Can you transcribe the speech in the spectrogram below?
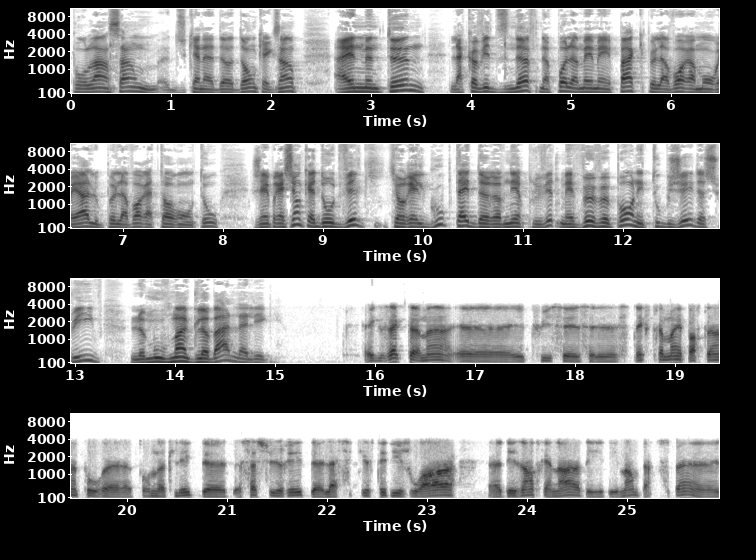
pour l'ensemble du Canada. Donc, exemple, à Edmonton, la COVID-19 n'a pas le même impact qu'il peut l'avoir à Montréal ou peut l'avoir à Toronto. J'ai l'impression qu'il y a d'autres villes qui, auraient le goût peut-être de revenir plus vite, mais veut, veut pas, on est obligé de suivre le mouvement global de la Ligue. Exactement. Euh, et puis c'est extrêmement important pour euh, pour notre ligue de, s'assurer de la sécurité des joueurs, euh, des entraîneurs, des, membres participants,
